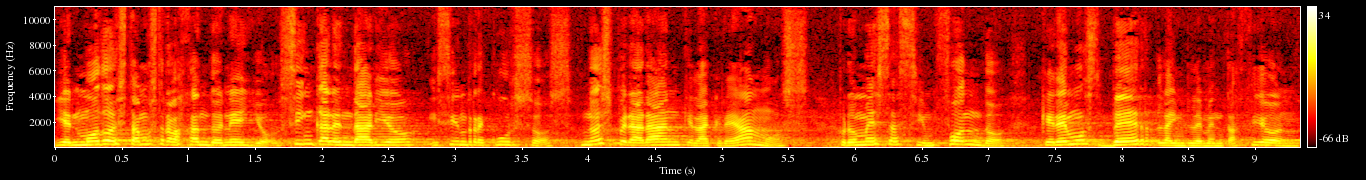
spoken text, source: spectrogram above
y en modo estamos trabajando en ello, sin calendario y sin recursos. No esperarán que la creamos, promesas sin fondo. Queremos ver la implementación,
